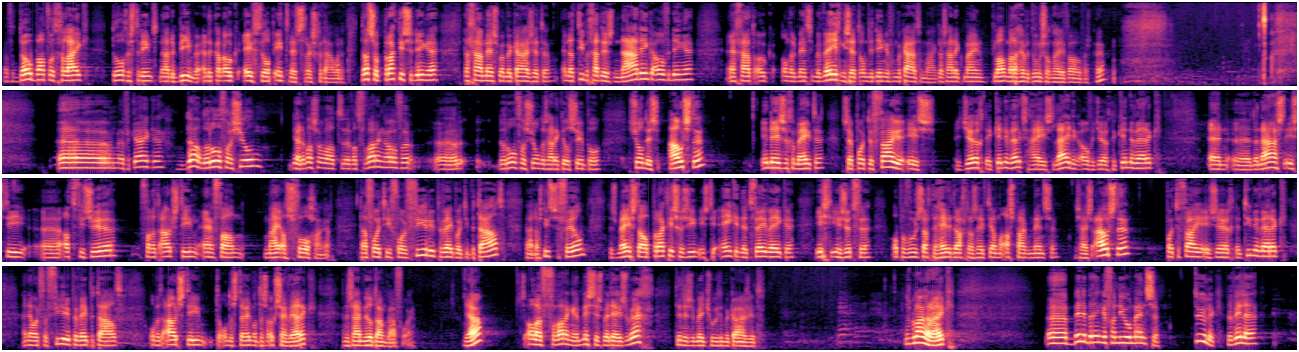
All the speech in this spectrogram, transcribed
het doopbad wordt gelijk doorgestreamd naar de beamer. En dat kan ook eventueel op internet straks gedaan worden. Dat soort praktische dingen, daar gaan mensen bij elkaar zetten. En dat team gaat dus nadenken over dingen. En gaat ook andere mensen in beweging zetten om die dingen voor elkaar te maken. Dat is eigenlijk mijn plan, maar daar hebben we het woensdag nog even over. Hè? Uh, even kijken. Dan de rol van John. Ja, er was wel wat, uh, wat verwarring over. Uh, de rol van John is eigenlijk heel simpel. John is oudste in deze gemeente. Zijn portefeuille is jeugd- en kinderwerk. Hij is leiding over het jeugd- en kinderwerk. En uh, daarnaast is hij uh, adviseur van het oudsteam en van mij als voorganger. Daar wordt hij voor vier uur per week wordt hij betaald. Nou, dat is niet zoveel. Dus meestal, praktisch gezien, is hij één keer in de twee weken is hij in Zutphen op een woensdag de hele dag. Dan heeft hij allemaal afspraken met mensen. Dus hij is oudste. Portefeuille is jeugd- en tienerwerk. En hij wordt voor vier uur per week betaald om het oudsteam te ondersteunen, want dat is ook zijn werk. En daar zijn we heel dankbaar voor. Ja? Dus alle verwarringen mist is bij deze weg. Dit is een beetje hoe het in elkaar zit. Dat is belangrijk. Uh, binnenbrengen van nieuwe mensen. Tuurlijk, we willen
